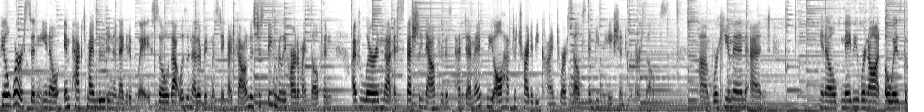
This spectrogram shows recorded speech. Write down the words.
feel worse and you know impact my mood in a negative way. So that was another big mistake i found is just being really hard on myself. And i've learned that especially now through this pandemic we all have to try to be kind to ourselves and be patient with ourselves. Um, we're human and You know, maybe we're not always the,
